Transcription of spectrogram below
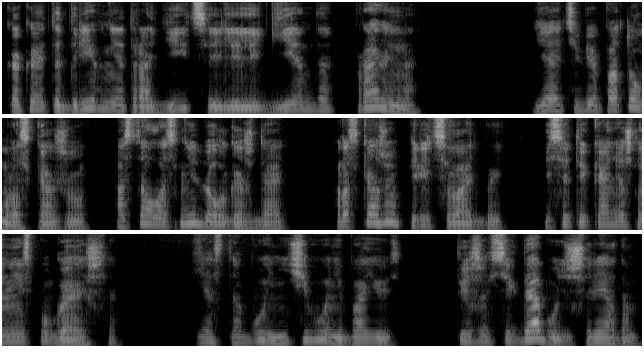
Какая-то древняя традиция или легенда, правильно? Я тебе потом расскажу. Осталось недолго ждать. Расскажу перед свадьбой, если ты, конечно, не испугаешься. Я с тобой ничего не боюсь. Ты же всегда будешь рядом.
